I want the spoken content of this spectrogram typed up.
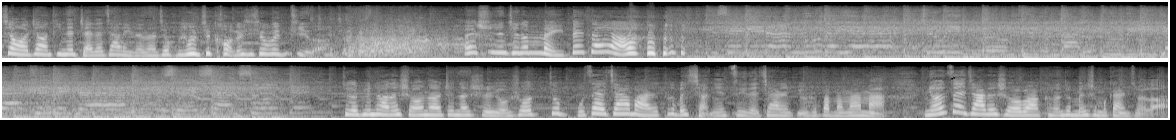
像我这样天天宅在家里的呢，就不用去考虑这些问题了。哎，瞬间觉得美呆呆啊！这个平常的时候呢，真的是有时候就不在家吧，就特别想念自己的家人，比如说爸爸妈妈。你要在家的时候吧，可能就没什么感觉了。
